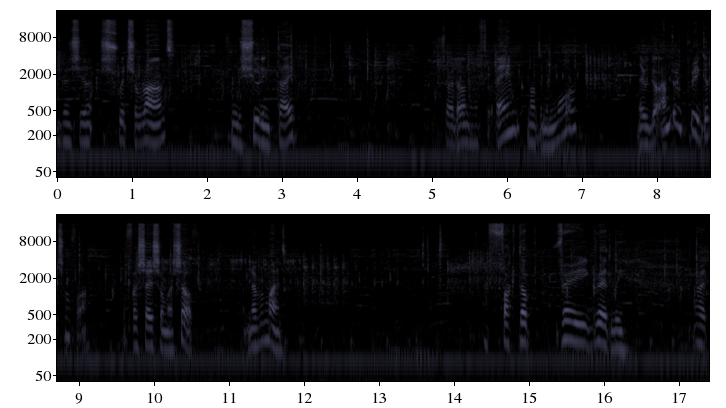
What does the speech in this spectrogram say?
I'm going to switch around from the shooting type. So I don't have to aim. Not anymore. There we go. I'm doing pretty good so far. If I say so myself. But never mind. I fucked up very greatly. Alright.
